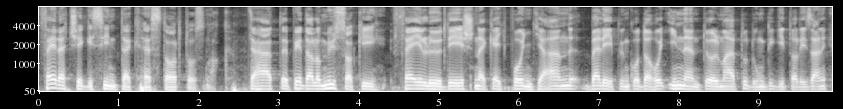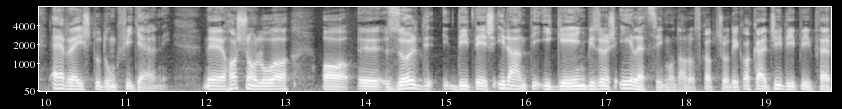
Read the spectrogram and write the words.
Fejlettségi szintekhez tartoznak. Tehát például a műszaki fejlődésnek egy pontján belépünk oda, hogy innentől már tudunk digitalizálni, erre is tudunk figyelni. De hasonló a, a zöldítés iránti igény bizonyos életszínvonalhoz kapcsolódik, akár GDP per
